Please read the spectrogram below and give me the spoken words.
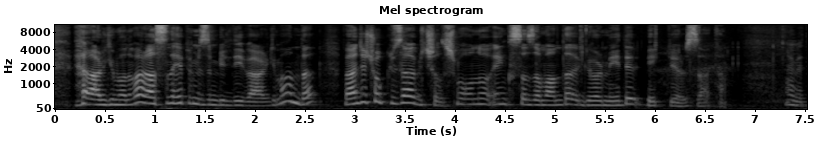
argümanı var. Aslında hepimizin bildiği bir argüman da. Bence çok güzel bir çalışma. Onu en kısa zamanda görmeyi de bekliyoruz zaten. Evet.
